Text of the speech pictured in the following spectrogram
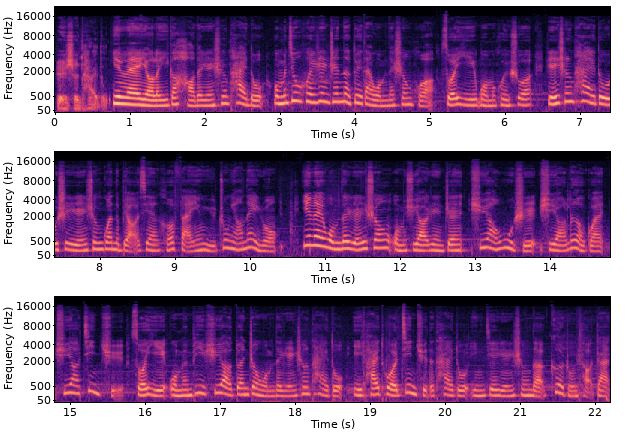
人生态度。因为有了一个好的人生态度，我们就会认真地对待我们的生活，所以我们会。说人生态度是人生观的表现和反映与重要内容。因为我们的人生，我们需要认真，需要务实，需要乐观，需要进取，所以我们必须要端正我们的人生态度。以开拓进取的态度迎接人生的各种挑战，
